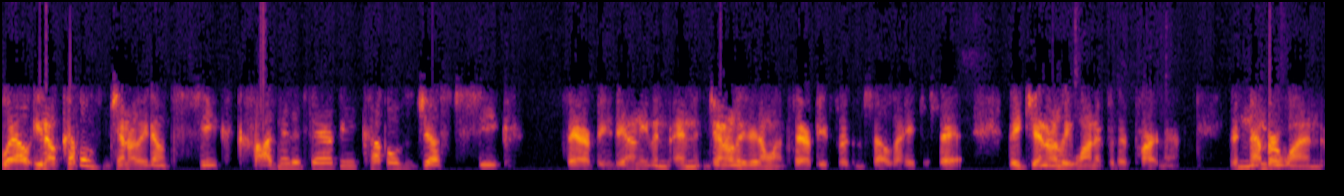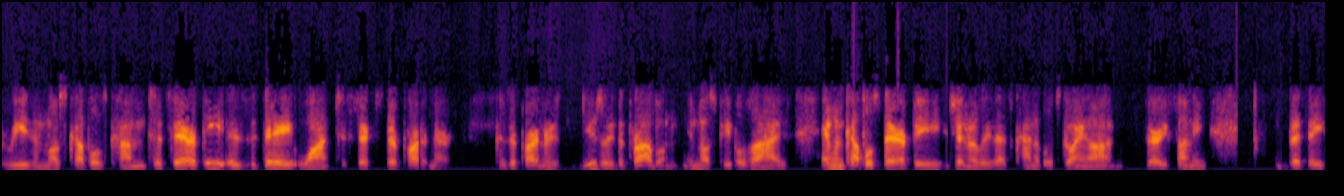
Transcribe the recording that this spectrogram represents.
Well, you know, couples generally don't seek cognitive therapy. Couples just seek therapy. They don't even, and generally they don't want therapy for themselves. I hate to say it. They generally want it for their partner. The number one reason most couples come to therapy is that they want to fix their partner because their partner is usually the problem in most people's eyes. And when couples therapy, generally that's kind of what's going on. Very funny but they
